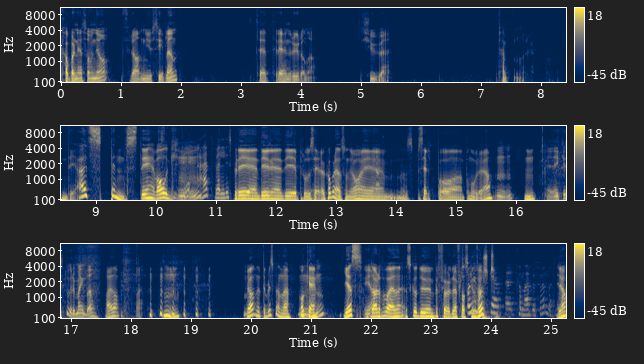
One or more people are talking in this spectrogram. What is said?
Cabernet Sauvignon fra New Zealand til 300 kroner. 2015 år. Det er et spenstig valg. Det Mhm. er et veldig Fordi spennende. de, de produserer jo Cabernet Sauvignon, i- spesielt på, på Nordøya. Mm. Mm. Ikke store mengder. Nei da. Mm. Ja, dette blir spennende. Ok, Mhm. yes, Ja. da er det på vei. Skal du beføle flasken først? Kan jeg beføle? Ja.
